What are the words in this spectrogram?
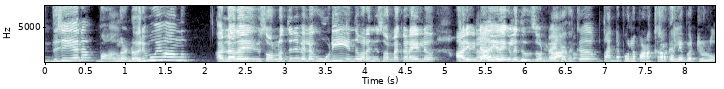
എന്ത് ചെയ്യാനാ? വാങ്ങേണ്ടവര് പോയി വാങ്ങും. അല്ലാതെ സ്വർണത്തിന് വില കൂടി എന്ന് പറഞ്ഞ് സ്വർണക്കടയിൽ ആരും ഇല്ലാതെ ഏതെങ്കിലും ദിവസം ഉണ്ടോ അതൊക്കെ തന്നെ പോലെ പണക്കാർക്കല്ലേ പറ്റുള്ളൂ?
